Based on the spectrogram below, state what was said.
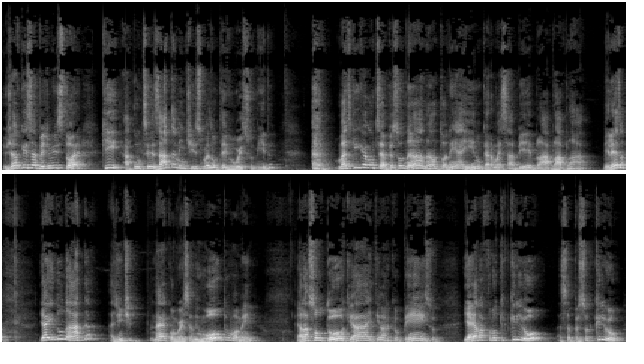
Eu já fiquei sabendo de uma história que aconteceu exatamente isso, mas não teve o oi sumida. Mas o que, que aconteceu? A pessoa, não, não, tô nem aí, não quero mais saber, blá, blá, blá. Beleza? E aí, do nada, a gente, né, conversando em outro momento, ela soltou que, ai, tem hora que eu penso. E aí ela falou que criou, essa pessoa criou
